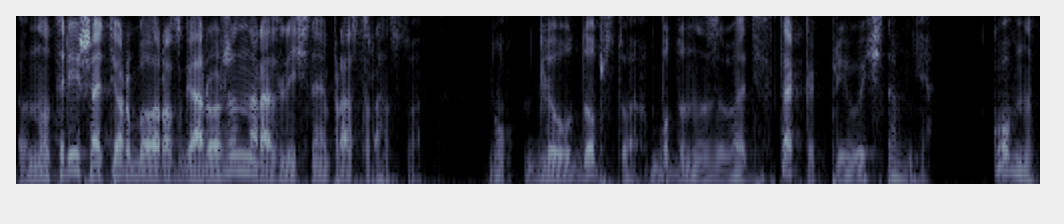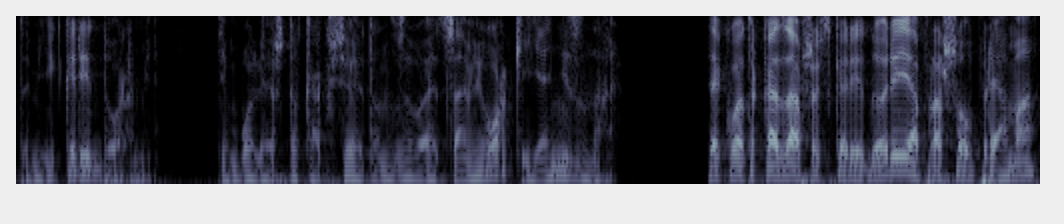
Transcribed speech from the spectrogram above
Внутри шатер был разгорожен на различное пространство. Ну, для удобства буду называть их так, как привычно мне. Комнатами и коридорами. Тем более, что как все это называют сами орки, я не знаю. Так вот, оказавшись в коридоре, я прошел прямо,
